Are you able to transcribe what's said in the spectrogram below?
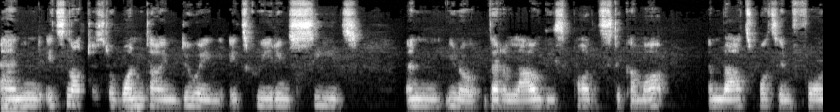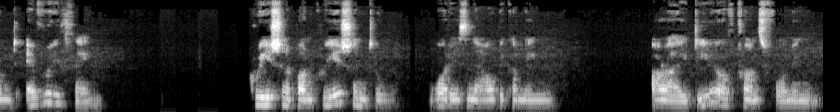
mm. and it's not just a one-time doing. It's creating seeds, and you know that allow these pods to come up, and that's what's informed everything. Creation upon creation to what is now becoming our idea of transforming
